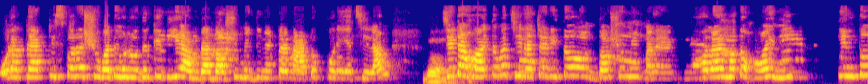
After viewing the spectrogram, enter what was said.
ওরা প্র্যাকটিস করার সুবাদে হলো ওদেরকে দিয়ে আমরা দশমীর দিন একটা নাটক করিয়েছিলাম যেটা হয়তো বা চিরাচারিত দশমী মানে মহালয়ার মতো হয়নি কিন্তু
